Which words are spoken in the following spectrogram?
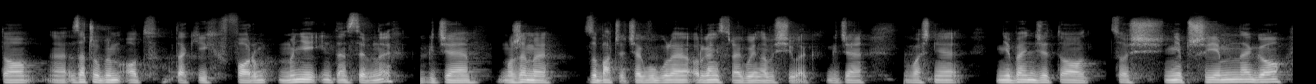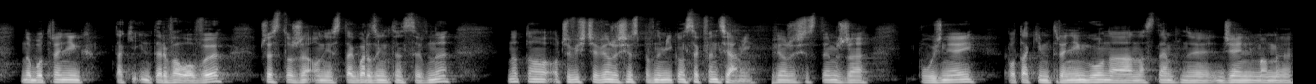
to e, zacząłbym od takich form mniej intensywnych, gdzie możemy zobaczyć, jak w ogóle organizm reaguje na wysiłek, gdzie właśnie nie będzie to coś nieprzyjemnego, no bo trening taki interwałowy, przez to, że on jest tak bardzo intensywny, no to oczywiście wiąże się z pewnymi konsekwencjami. Wiąże się z tym, że później po takim treningu na następny dzień mamy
